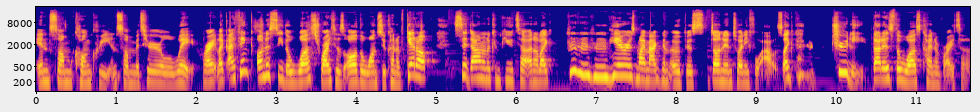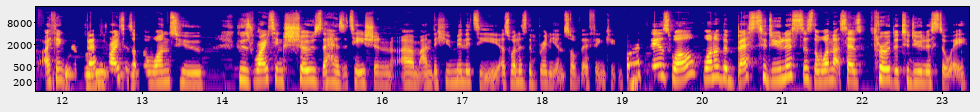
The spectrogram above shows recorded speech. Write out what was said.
in some concrete in some material way right? Like i think honestly the worst writers are the ones who kind of get up sit down on a computer and are like hmm, hmm, hmm, here is my magnum opus done in 24 hours. Like truly that is the worst kind of writer. I think the best mm-hmm. writers are the ones who whose writing shows the hesitation um, and the humility as well as the brilliance of their thinking. Say as well one of the best to-do lists is the one that says throw the to-do list away.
